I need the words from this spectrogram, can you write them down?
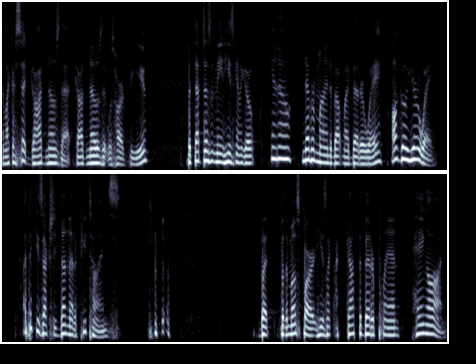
And like I said, God knows that. God knows it was hard for you. But that doesn't mean he's going to go, you know, never mind about my better way. I'll go your way. I think he's actually done that a few times. but for the most part, he's like, I've got the better plan. Hang on.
